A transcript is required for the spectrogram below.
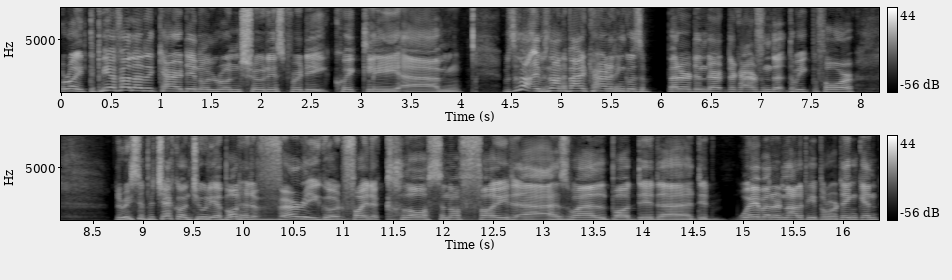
right, the PFL at the card in will run through this pretty quickly. Um, it was not, it was not a bad card. I think it was a better than their, their card from the, the week before. Larissa Pacheco and Julia Budd had a very good fight, a close enough fight uh, as well. Budd did uh, did way better than a lot of people were thinking,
